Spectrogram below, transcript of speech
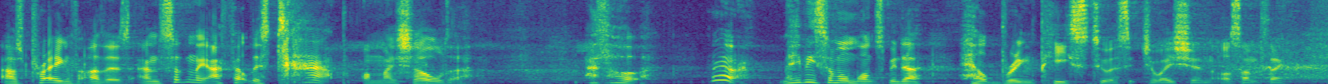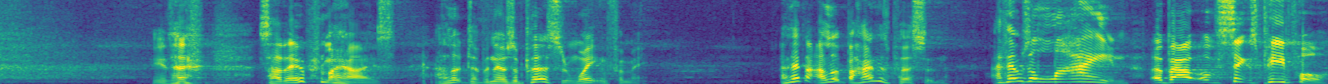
I was praying for others, and suddenly I felt this tap on my shoulder. I thought, yeah, maybe someone wants me to help bring peace to a situation or something. You know? So I opened my eyes, I looked up, and there was a person waiting for me. And then I looked behind this person, and there was a line about of six people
